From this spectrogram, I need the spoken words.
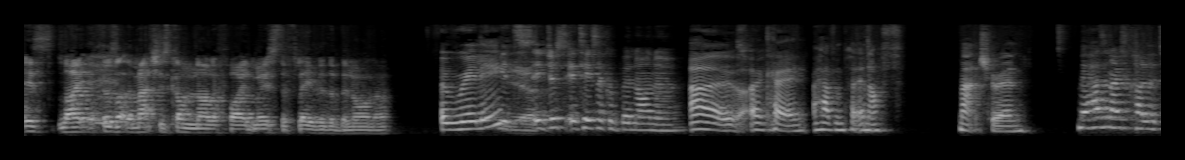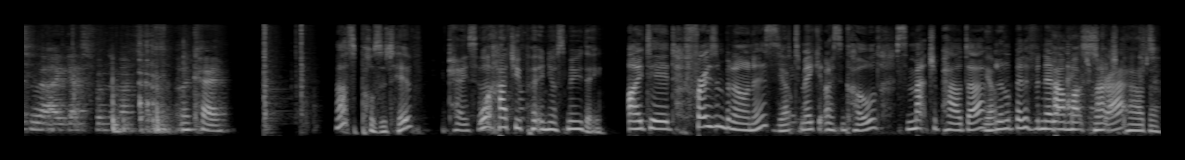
it's like it feels like the match has come nullified most of the flavour of the banana. Oh, really? it's Yeah. it just it tastes like a banana. Oh, okay. I haven't put enough matcha in. But it has a nice colour to it, I guess, from the matcha. Okay. That's positive. Okay. So What had you put in your smoothie? I did frozen bananas Yep. to make it nice and cold, some matcha powder, Yep. a little bit of vanilla How much matcha powder?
